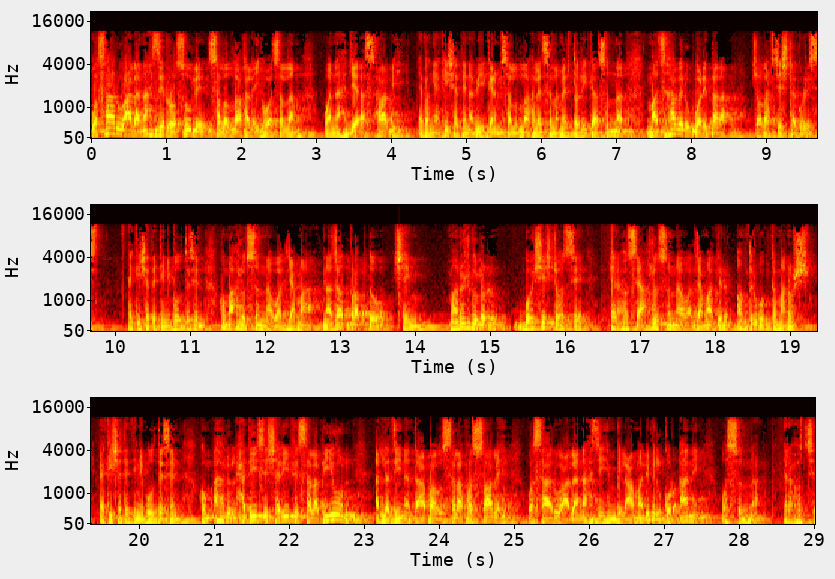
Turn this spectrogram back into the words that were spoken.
ওয়াসারু আলা নাহজির রসুলে সাল্লাহ আলহি ওয়াসাল্লাম ওয়া নাহজে আসহাবিহি, এবং একই সাথে নবী করিম সাল্লাহ আলাইসাল্লামের তরিকা সুন্নত মাঝহাবের উপরে তারা চলার চেষ্টা করেছে। একই সাথে তিনি বলতেছেন হো মাহলুসন্না জামা নাজাদ প্রাপ্ত সেই মানুষগুলোর বৈশিষ্ট্য হচ্ছে, এরা হচ্ছে আহলুসন্না ওয়াল জামাতের অন্তর্ভুক্ত মানুষ। একই সাথে তিনি বলতেছেন, হুম, আহলুল হাদিস শরীফ সালাফিউন আল্লাদিনা তাবা সালাফা সালেহ ও সারু আলা নাহজিহিম বিল আমালি বিল কোরআনি ও সুন্না। এরা হচ্ছে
